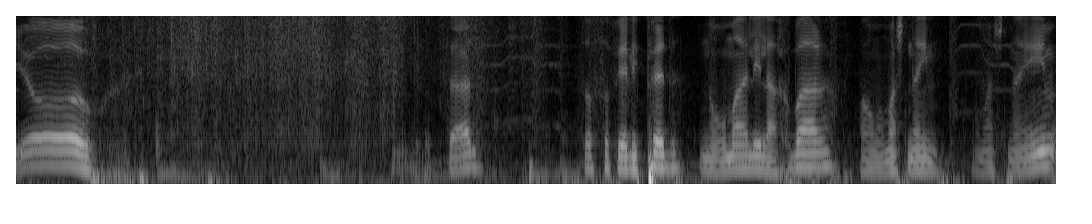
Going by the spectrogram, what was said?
יואו. בצד. סוף סוף יהיה לי פד נורמלי לעכבר. וואו, ממש נעים. ממש נעים.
